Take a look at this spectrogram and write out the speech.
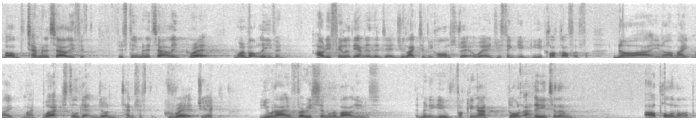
Well, 10 minutes early, 15 minutes early. Great. And what about leaving? How do you feel at the end of the day? Do you like to be home straight away? Do you think you, you clock off at f- No, I, you know, my, my, my work's still getting done 10, 15. Great, Jake. You and I have very similar values. The minute you fucking don't adhere to them, I'll pull them up.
